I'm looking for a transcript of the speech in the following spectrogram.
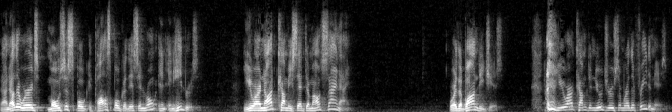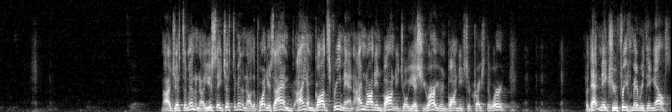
Now, in other words, Moses spoke, Paul spoke of this in, Rome, in, in Hebrews. You are not come, he said, to Mount Sinai, where the bondage is. you are come to New Jerusalem, where the freedom is. Now, just a minute now. You say just a minute now. The point is, I am, I am God's free man. I'm not in bondage. Oh, yes, you are. You're in bondage to Christ the Word. But that makes you free from everything else.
